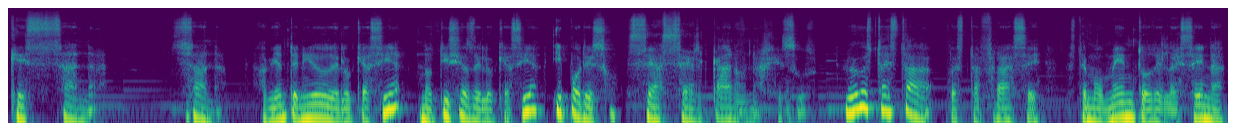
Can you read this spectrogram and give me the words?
que sana, sana. Habían tenido de lo que hacía, noticias de lo que hacía, y por eso se acercaron a Jesús. Luego está esta, esta frase, este momento de la escena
